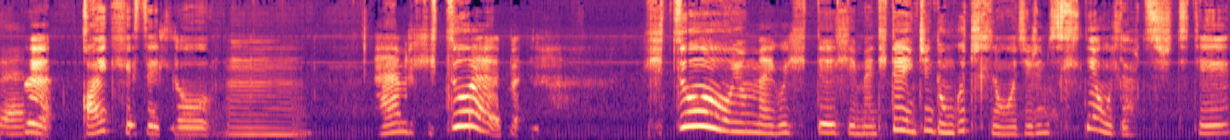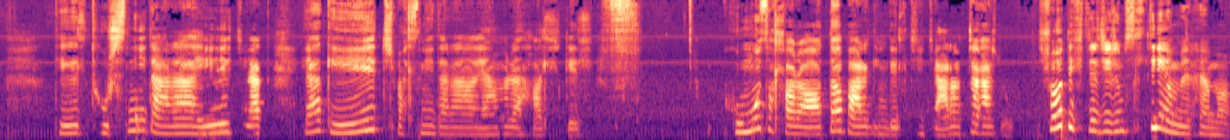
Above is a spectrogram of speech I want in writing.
За. Гоё гэхээсээ илүү амар хэцүү хэцүү юм айгүй хитэл юм байна. Гэтэ эн чин дөнгөж л нөгөө жирэмслэлтийн үйл явцсан шүү дээ. тий. Тэгэл төрсний дараа ээж яг яг ээж болсны дараа ямар ах бол гэл хүмүүс болохоор одоо баг ингээл чи жаргаж байгаа шүү. Шууд ихтэй жирэмслэлтийн юм ярих юм уу?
